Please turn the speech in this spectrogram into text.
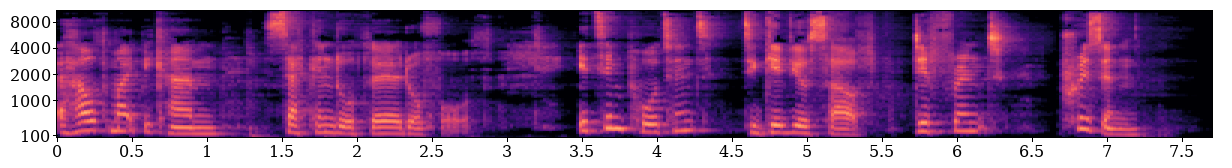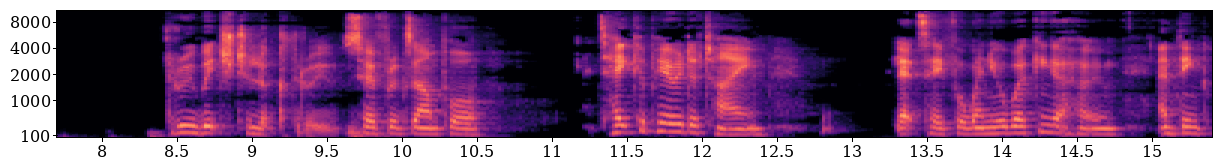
health might become second or third or fourth. It's important to give yourself different prism through which to look through. So, for example, take a period of time, let's say for when you're working at home, and think,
